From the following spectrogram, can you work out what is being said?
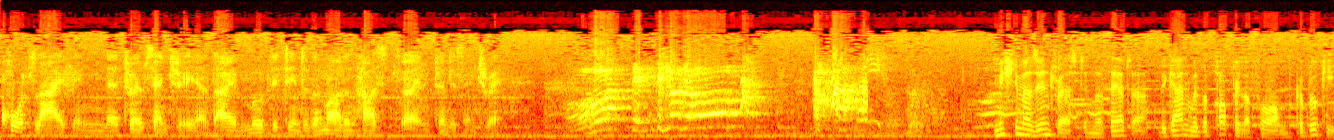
court life in the 12th century, and I moved it into the modern hospital in 20th century. Mishima's interest in the theatre began with the popular form, kabuki.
